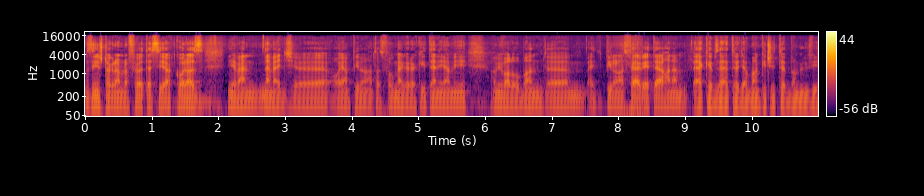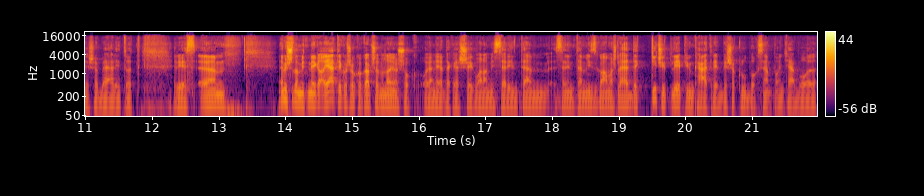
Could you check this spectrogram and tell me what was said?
az Instagramra fölteszi, akkor az nyilván nem egy ö, olyan pillanatot fog megörökíteni, ami, ami valóban ö, egy pillanat felvétel, hanem elképzelhető, hogy abban kicsit több a művi és a beállított rész. Ö, nem is tudom, itt még a játékosokkal kapcsolatban nagyon sok olyan érdekesség van, ami szerintem, szerintem izgalmas lehet, de kicsit lépjünk hátrébb, és a klubok szempontjából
